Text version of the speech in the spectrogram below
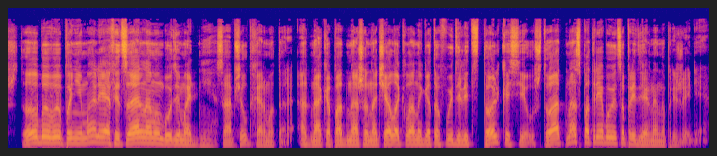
«Чтобы вы понимали, официально мы будем одни», — сообщил Дхармотара. «Однако под наше начало кланы готов выделить столько сил, что от нас потребуется предельное напряжение.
